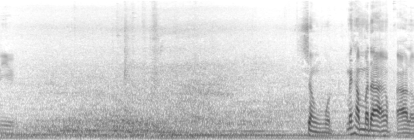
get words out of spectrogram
นี่ช่างหมดไม่ธรรมดาครับป้าเรา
